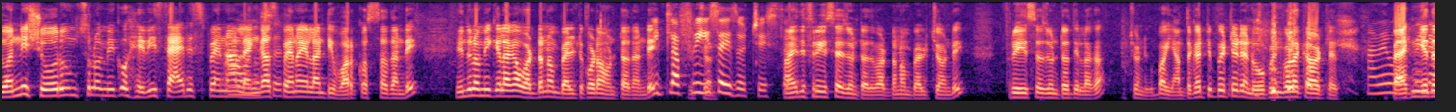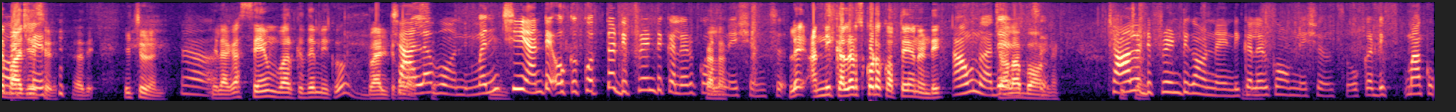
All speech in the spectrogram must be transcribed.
ఇవన్నీ షోరూమ్స్లో మీకు హెవీ శారీస్ పైన లెంగాస్ పైన ఇలాంటి వర్క్ వస్తుందండి. ఇందులో మీకు ఇలాగా వడ్డనం బెల్ట్ కూడా ఉంటుందండి. ఇట్లా ఫ్రీ సైజ్ వచ్చేస్తుంది. ఇది ఫ్రీ సైజ్ ఉంటుంది. వడ్డనం బెల్ట్ చూడండి. ఫ్రీ సైజ్ ఉంటుంది ఇలాగా. చూడండి బాగా ఎంత గట్టి పెట్టాడండి ఓపెన్ కూడా కావట్లేదు. ప్యాకింగ్ అయితే బాగా చేశాడు. అది. ఇది చూడండి. ఇలాగా సేమ్ వర్క్ దే మీకు బెల్ట్ చాలా బాగుంది. మంచి అంటే ఒక కొత్త డిఫరెంట్ కలర్ కాంబినేషన్స్. లే అన్ని కలర్స్ కూడా కొత్తయేనండి. అవును అదే. చాలా బాగున్నాయి. చాలా డిఫరెంట్గా ఉన్నాయండి కలర్ కాంబినేషన్స్. ఒక డిఫ్ మాకు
